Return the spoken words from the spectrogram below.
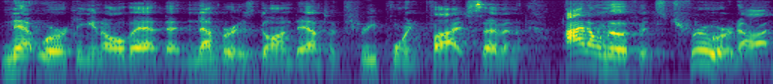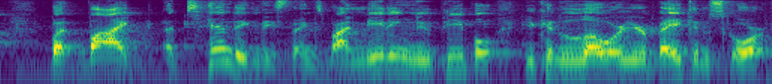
networking and all that that number has gone down to 3.57 I don't know if it's true or not but by attending these things by meeting new people you can lower your bacon score.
